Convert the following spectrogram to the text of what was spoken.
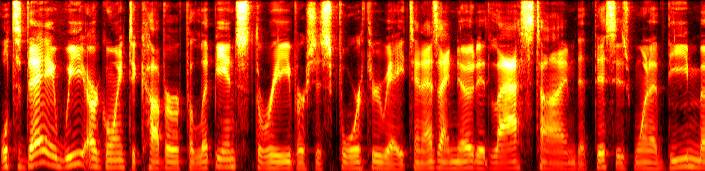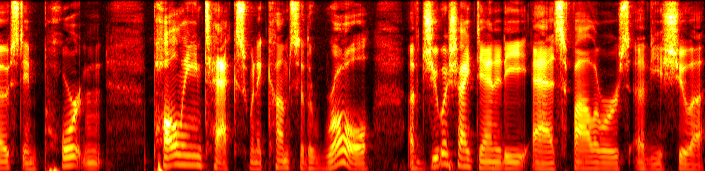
Well, today we are going to cover Philippians 3, verses 4 through 8. And as I noted last time, that this is one of the most important Pauline texts when it comes to the role of Jewish identity as followers of Yeshua.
